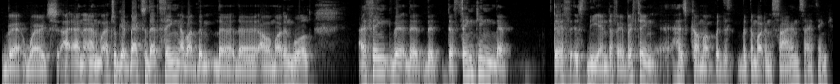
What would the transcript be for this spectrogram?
Where, where it's and, and to get back to that thing about the, the, the our modern world, I think the, the, the, the thinking that death is the end of everything has come up with the, with the modern science, I think,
